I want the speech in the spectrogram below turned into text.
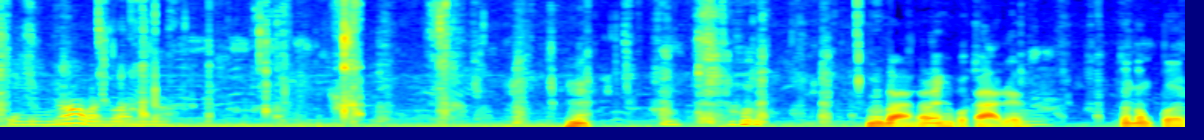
เสียงยังนอหวานๆมาเนาะมีบ้านก็ต้องประกาศด้วยต้องต้องเปิด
